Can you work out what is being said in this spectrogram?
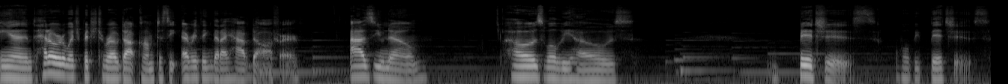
and head over to witchbitchtarot.com to see everything that I have to offer. As you know, hoes will be hoes bitches will be bitches.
